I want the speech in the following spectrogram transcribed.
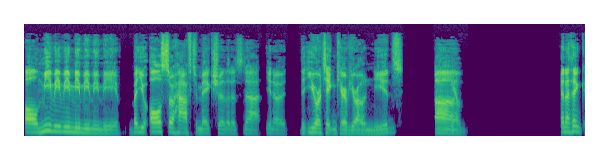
all me, me, me, me, me, me, me, but you also have to make sure that it's not, you know, that you are taking care of your own needs. Um. And I think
